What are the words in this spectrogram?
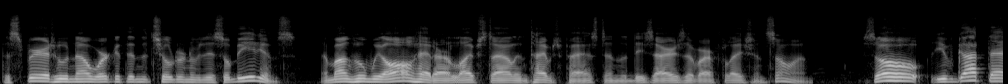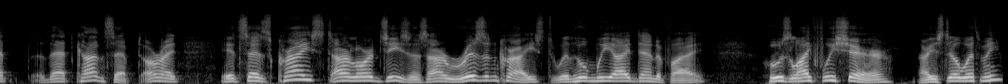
The spirit who now worketh in the children of disobedience, among whom we all had our lifestyle in times past, and the desires of our flesh, and so on. So you've got that that concept. All right. It says, Christ, our Lord Jesus, our risen Christ, with whom we identify, whose life we share. Are you still with me?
